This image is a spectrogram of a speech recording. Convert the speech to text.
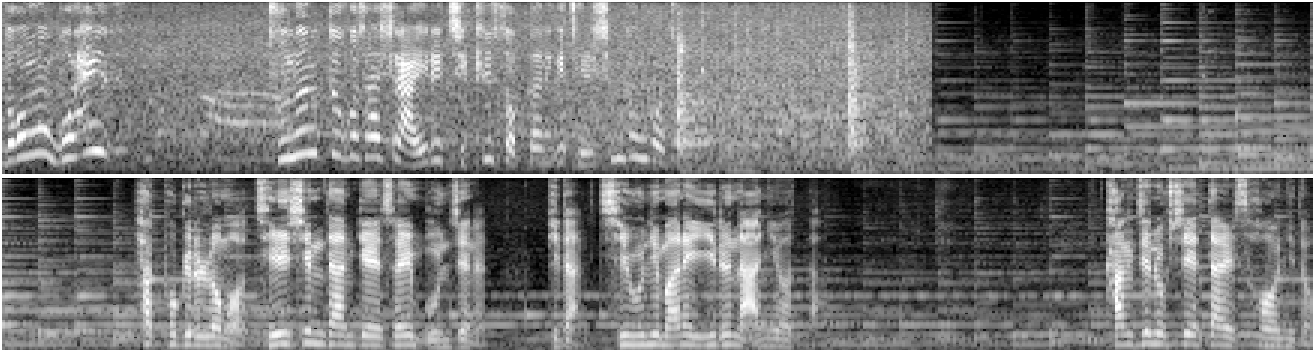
너무 뭘 할 두 눈 뜨고 사실 아이를 지킬 수 없다는 게 제일 힘든 거죠. 학폭위를 넘어 재심 단계에서의 문제는 비단 지훈이만의 일은 아니었다. 강진욱 씨의 딸 서은이도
